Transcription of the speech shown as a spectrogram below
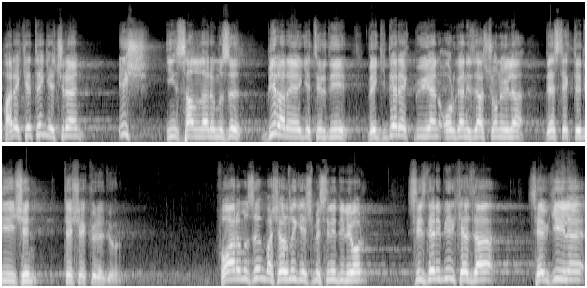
harekete geçiren iş insanlarımızı bir araya getirdiği ve giderek büyüyen organizasyonuyla desteklediği için teşekkür ediyorum. Fuarımızın başarılı geçmesini diliyor. Sizleri bir kez daha sevgiyle,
